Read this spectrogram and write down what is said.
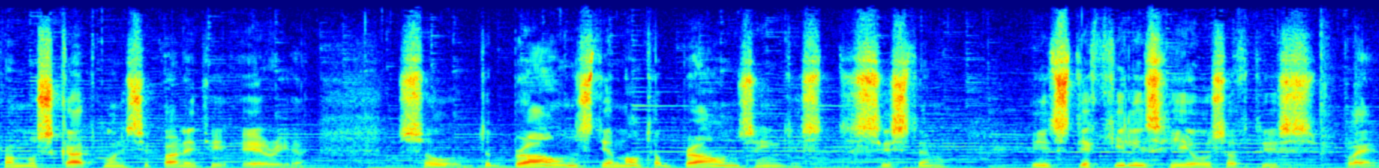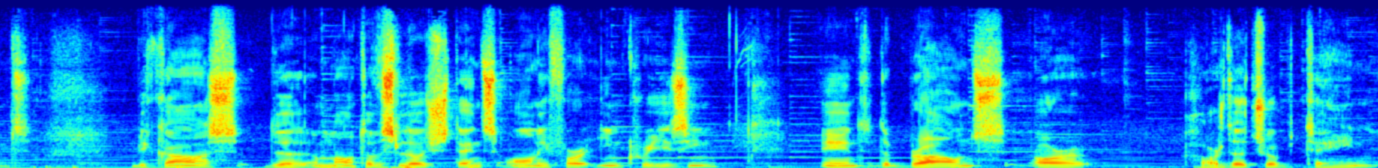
from Muscat municipality area. So the browns, the amount of browns in this system is the Achilles heels of this plant because the amount of sludge tends only for increasing and the browns are harder to obtain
